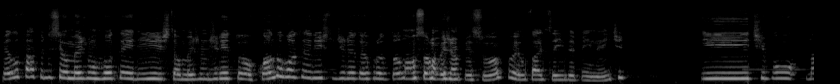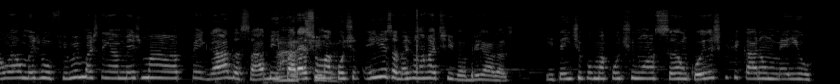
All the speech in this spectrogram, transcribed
pelo fato de ser o mesmo roteirista, o mesmo diretor. Quando o roteirista, o diretor e o produtor não são a mesma pessoa, pelo fato de ser independente. E, tipo, não é o mesmo filme, mas tem a mesma pegada, sabe? E parece uma continuação. Isso, a mesma narrativa, obrigado, Alice. E tem, tipo, uma continuação, coisas que ficaram meio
